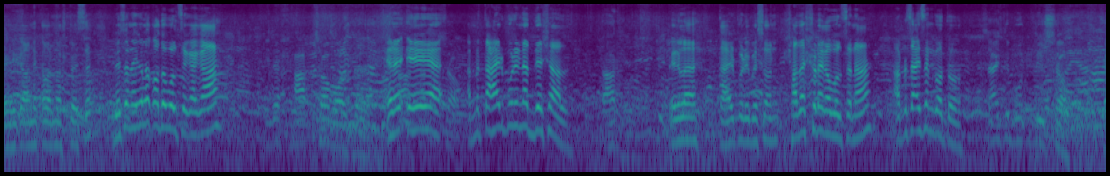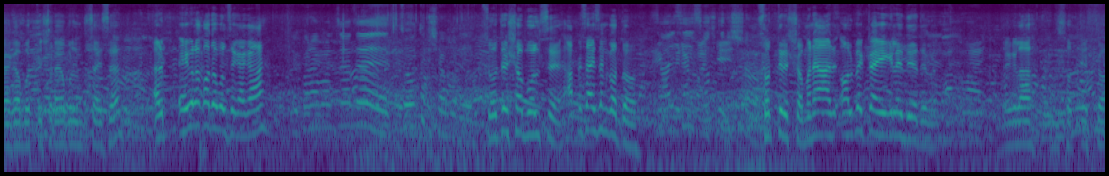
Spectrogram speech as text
এই কারণে কালার নষ্ট হয়েছে। বেতন এগুলো কত বলছে কাকা? আপনার তাহিরপুরি না দেশাল? এগুলা তাহিরপুরি বেতন সাতাশশো টাকা বলছে না? আপনি চাইছেন কত? বত্রিশশো। কাকা বত্রিশশো টাকা পর্যন্ত চাইছে। আর এগুলো কত বলছে কাকা? করা বলছে যে চৌত্রিশশো বলছে। আপনি চাইছেন কত? ছত্রিশশো। মানে আর অল্প একটু এগিয়ে দিয়ে দেবেন। এগুলা ছত্রিশশো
